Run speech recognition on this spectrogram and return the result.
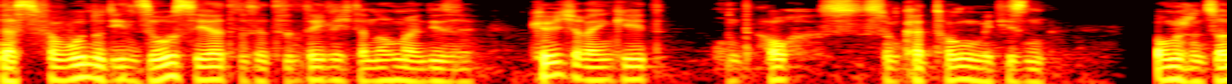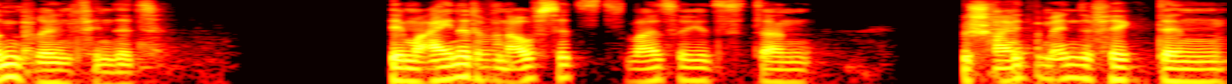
Das verwundert ihn so sehr, dass er tatsächlich dann nochmal in diese Kirche reingeht und auch so einen Karton mit diesen komischen Sonnenbrillen findet. Dem er eine davon aufsetzt, weiß er jetzt dann Bescheid im Endeffekt, denn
